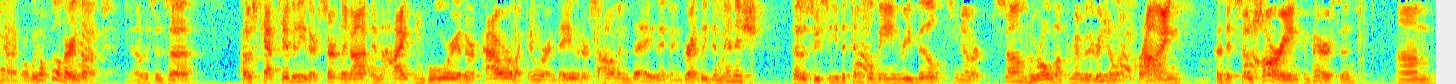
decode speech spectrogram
And they're like, well, we don't feel very loved. You know, this is a post captivity. They're certainly not in the height and glory of their power like they were in David or Solomon's day. They've been greatly diminished. Those who see the temple being rebuilt, you know, or some who are old enough to remember the original are crying because it's so sorry in comparison. Um,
